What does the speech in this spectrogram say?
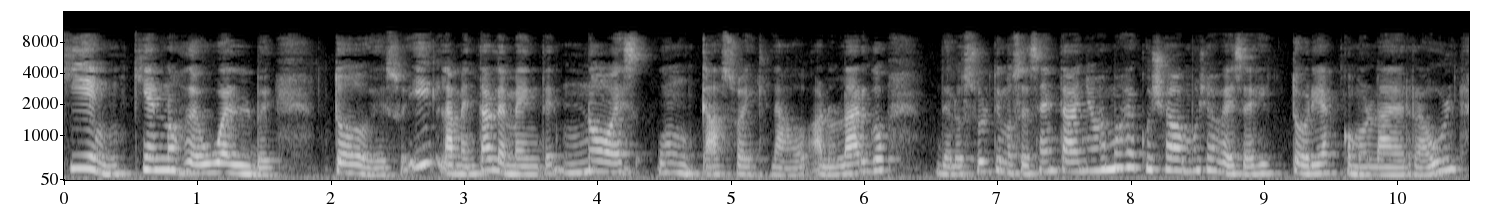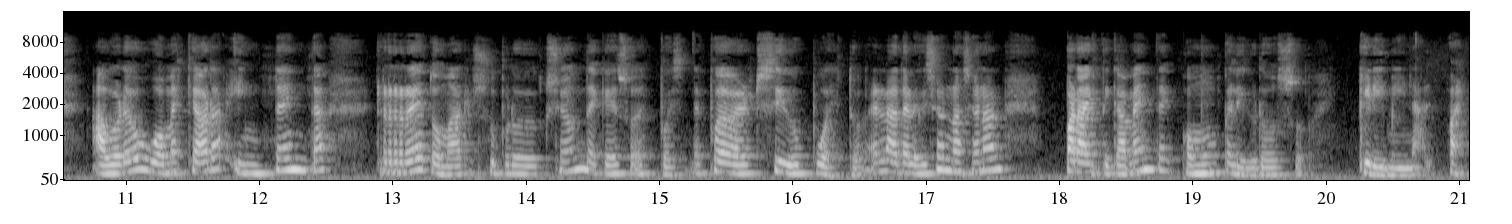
¿quién, quién nos devuelve todo eso. Y lamentablemente no es un caso aislado. A lo largo de los últimos 60 años hemos escuchado muchas veces historias como la de Raúl Abreu Gómez que ahora intenta retomar su producción de queso después, después de haber sido puesto en la televisión nacional prácticamente como un peligroso criminal. Bueno,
